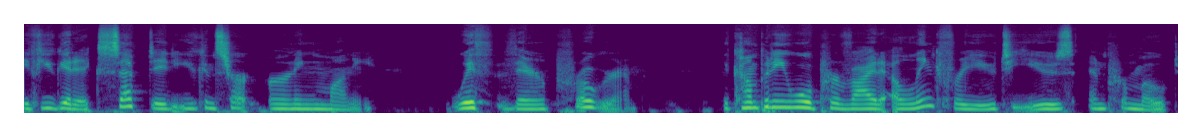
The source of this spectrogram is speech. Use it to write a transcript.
If you get accepted, you can start earning money with their program. The company will provide a link for you to use and promote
